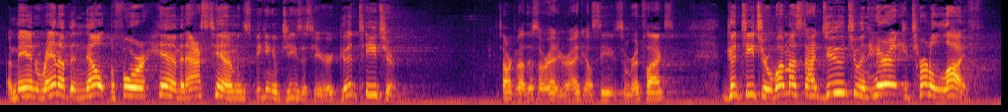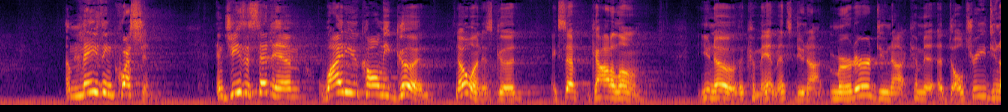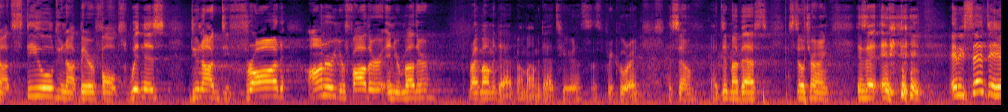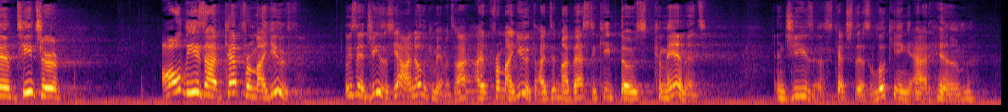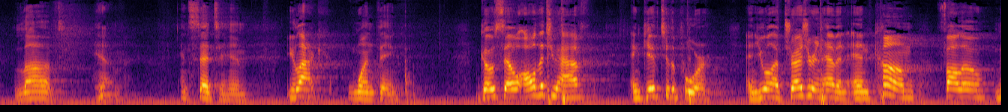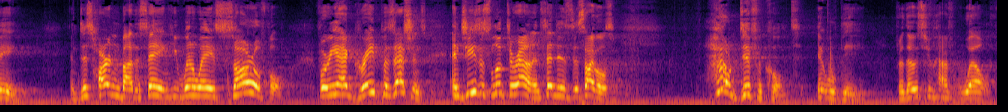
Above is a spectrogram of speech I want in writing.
a man ran up and knelt before him and asked him, and speaking of Jesus here, good teacher. Talked about this already, right? Y'all see some red flags? Good teacher, what must I do to inherit eternal life? Amazing question. And Jesus said to him, Why do you call me good? No one is good except God alone. You know the commandments do not murder, do not commit adultery, do not steal, do not bear false witness, do not defraud, honor your father and your mother. Right, mom and dad? My mom and dad's here. That's, that's pretty cool, right? So I did my best, still trying. Is that, and, and he said to him, Teacher, all these I have kept from my youth. He said, Jesus, yeah, I know the commandments. I, I, from my youth, I did my best to keep those commandments. And Jesus, catch this, looking at him, loved him and said to him, You lack one thing. Go sell all that you have and give to the poor, and you will have treasure in heaven, and come follow me. And disheartened by the saying, he went away sorrowful, for he had great possessions. And Jesus looked around and said to his disciples, How difficult it will be for those who have wealth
